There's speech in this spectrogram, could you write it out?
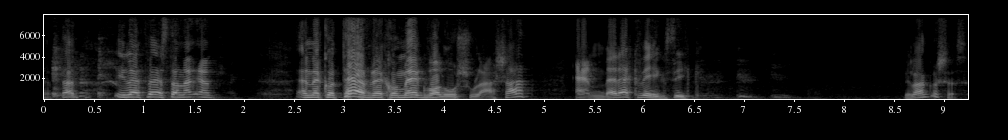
érted? illetve ezt a, ennek a tervnek a megvalósulását emberek végzik világos ez?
